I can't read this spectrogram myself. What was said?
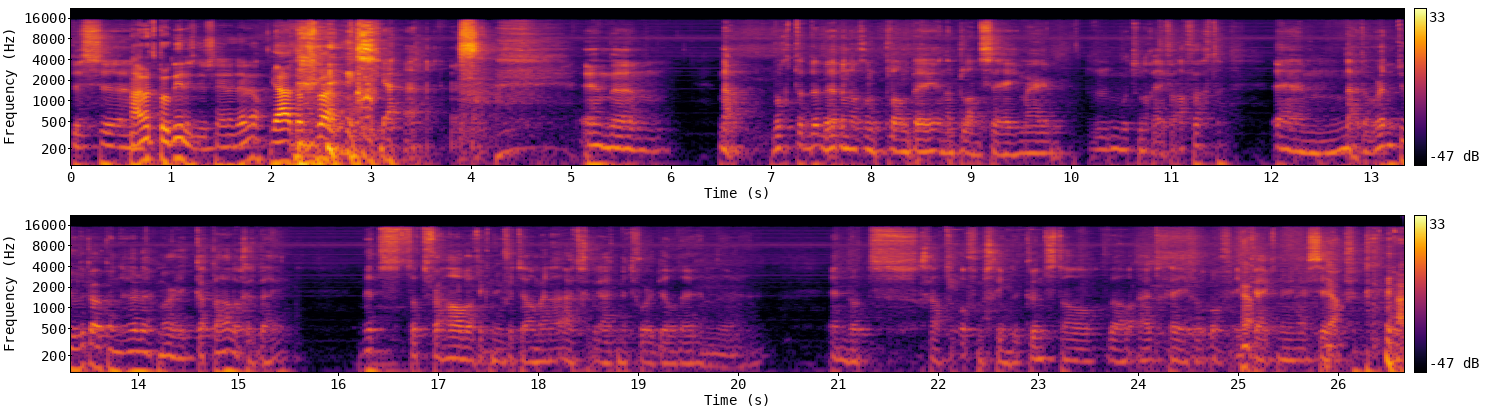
Dus, eh, Maar dat proberen ze dus tijd wel. Ja, dat is waar. ja. En, ehm, nou, we hebben nog een plan B en een plan C, maar we moeten nog even afwachten. Ehm, nou, er hoort natuurlijk ook een heel erg mooie catalogus bij. Met dat verhaal wat ik nu vertel, maar dan uitgebreid met voorbeelden. En, eh, en dat gaat of misschien de kunsthal wel uitgeven, of ik Ja. kijk nu naar Sepp. Ja. Ja,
